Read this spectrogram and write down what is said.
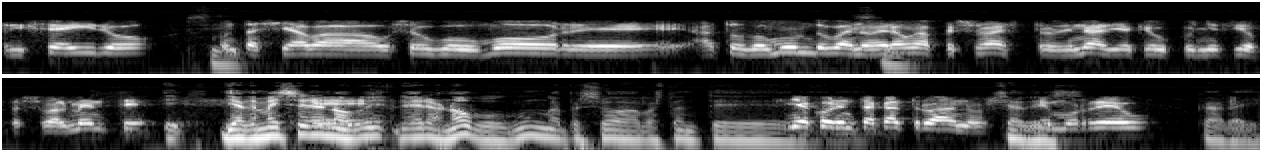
Riseiro, sí. contaxiaba o seu bo humor eh, a todo o mundo, bueno, sí. era unha persoa extraordinaria que eu coñecía personalmente. E, e ademais era, eh, novo, era novo, unha persoa bastante... Tiña 44 anos, Sabes. e morreu Carai.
